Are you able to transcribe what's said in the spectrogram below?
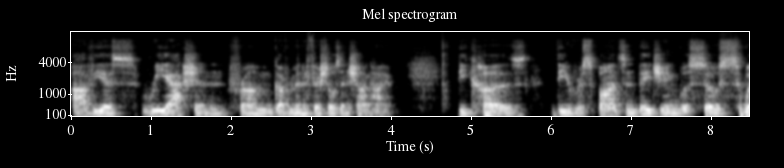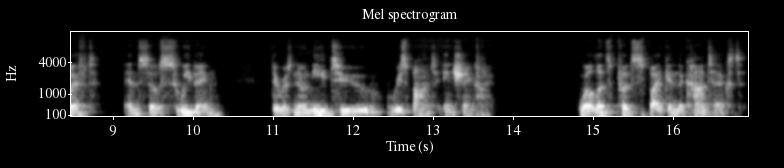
obvious reaction from government officials in Shanghai because the response in Beijing was so swift and so sweeping, there was no need to respond in Shanghai. Well, let's put Spike in the context.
